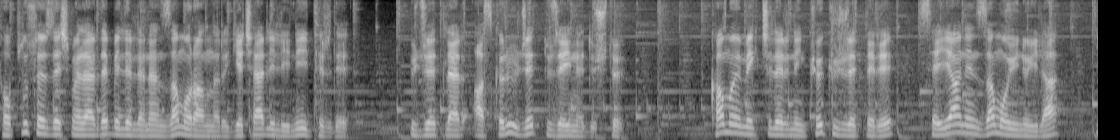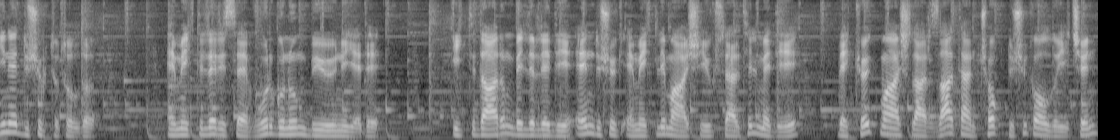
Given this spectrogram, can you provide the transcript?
Toplu sözleşmelerde belirlenen zam oranları geçerliliğini yitirdi. Ücretler asgari ücret düzeyine düştü. Kamu emekçilerinin kök ücretleri seyyanen zam oyunuyla yine düşük tutuldu. Emekliler ise vurgunun büyüğünü yedi. İktidarın belirlediği en düşük emekli maaşı yükseltilmediği ve kök maaşlar zaten çok düşük olduğu için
